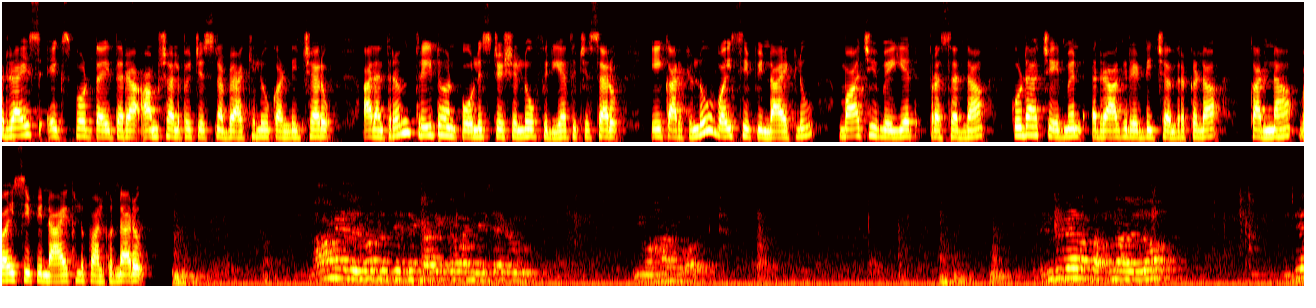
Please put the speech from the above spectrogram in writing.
రైస్ ఎక్స్పోర్ట్ తదితర అంశాలపై చేసిన వ్యాఖ్యలు ఖండించారు. అనంతరం త్రీ టౌన్ పోలీస్ స్టేషన్లో ఫిర్యాదు చేశారు. ఈ కార్యక్రమంలో వైసీపీ నాయకులు మాజీ మేయర్ ప్రసన్న కుడా చైర్మన్ రాగిరెడ్డి చంద్రకళ కన్నా వైసీపీ నాయకులు పాల్గొన్నారు. నా మీద చేసే కార్యక్రమం చేశాడు ఈ మహానుభావుడు. రెండు వేల పద్నాలుగులో ఇదే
